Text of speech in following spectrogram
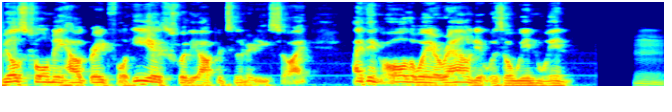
Bill's told me how grateful he is for the opportunity. So I I think all the way around it was a win win. Hmm.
